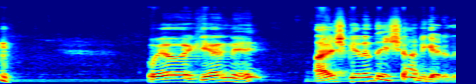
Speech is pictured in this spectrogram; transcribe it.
ඔය ඔය කියන්නේ ආයෂ් ගැනද ඉෂානි ගැනද?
